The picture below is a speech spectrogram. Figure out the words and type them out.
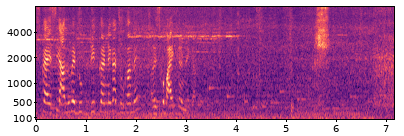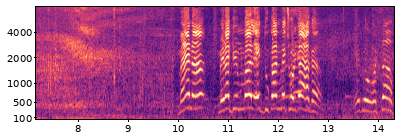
इसका ऐसे आलू में डुब डिप करने का चोखा में और इसको बाइट करने का। मैं ना, मेरा गिम्बल एक दुकान में छोड़ के आ गया। ब्रो व्हाट्सअप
